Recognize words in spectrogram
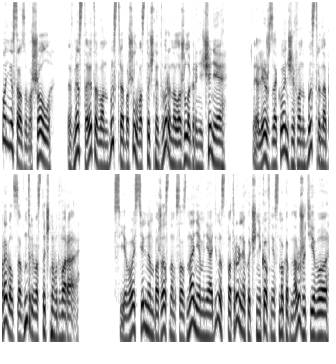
он не сразу вошёл. Вместо этого он быстро обошёл Восточный двор и наложил ограничения. Лишь закончив, он быстро направился внутрь Восточного двора. С его сильным божественным сознанием ни один из патрульных учеников не смог обнаружить его.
